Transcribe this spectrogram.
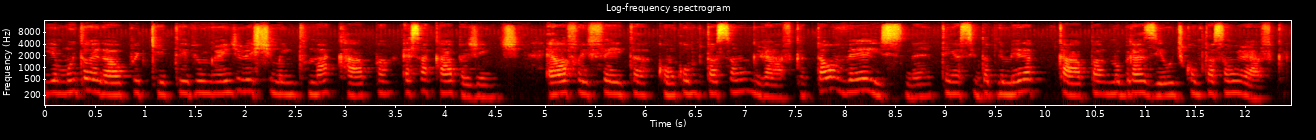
E é muito legal porque teve um grande investimento na capa. Essa capa, gente, ela foi feita com computação gráfica. Talvez né, tenha sido a primeira capa no Brasil de computação gráfica.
